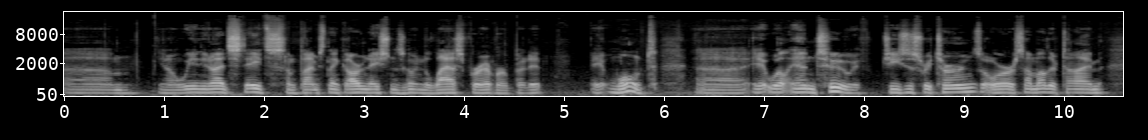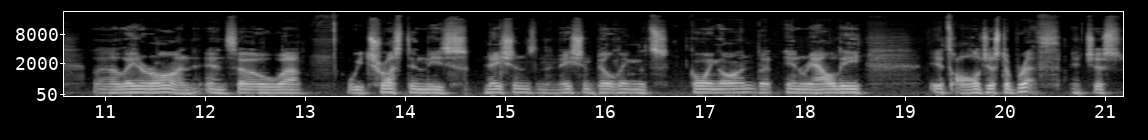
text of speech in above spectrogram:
Um, you know, we in the United States sometimes think our nation is going to last forever, but it it won't. Uh, it will end too if Jesus returns or some other time uh, later on. And so uh, we trust in these nations and the nation building that's going on, but in reality, it's all just a breath. It's just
